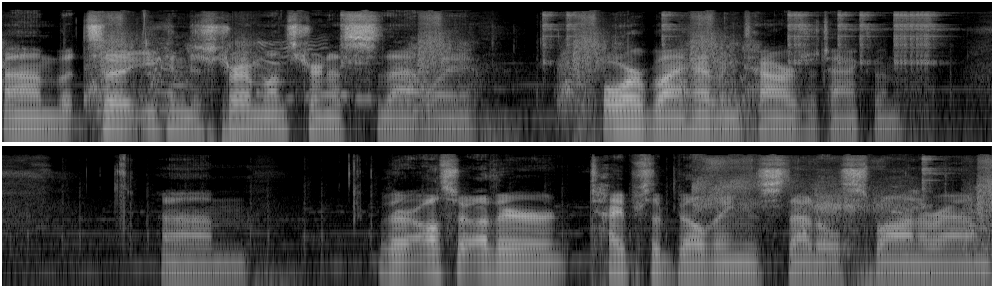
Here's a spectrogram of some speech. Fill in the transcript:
Um, but so you can destroy monster nests that way, or by having towers attack them. Um, there are also other types of buildings that'll spawn around,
